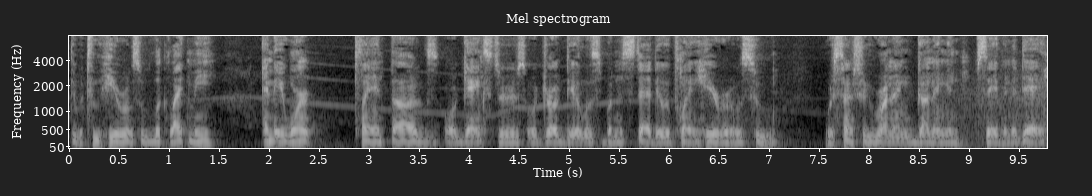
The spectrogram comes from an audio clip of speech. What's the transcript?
there were two heroes who looked like me, and they weren't playing thugs or gangsters or drug dealers, but instead they were playing heroes who were essentially running, gunning, and saving the day.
